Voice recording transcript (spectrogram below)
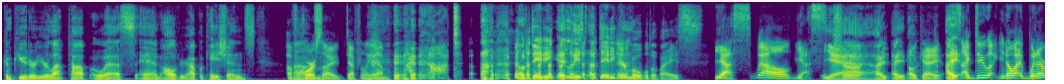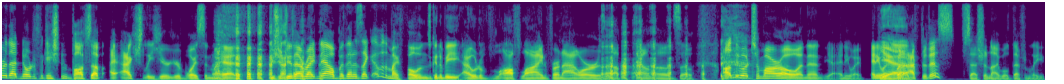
computer, your laptop OS, and all of your applications. of course, um, I definitely am. I'm not. updating at least updating your mobile device. Yes. Well, yes. sure. Yeah, I, I Okay. I- I, do. You know, whenever that notification pops up, I actually hear your voice in my head. you should do that right now. But then it's like, oh, my phone's going to be out of offline for an hour, it's up download. So I'll do it tomorrow. And then, yeah. Anyway, anyway. Yeah. But after this session, I will definitely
